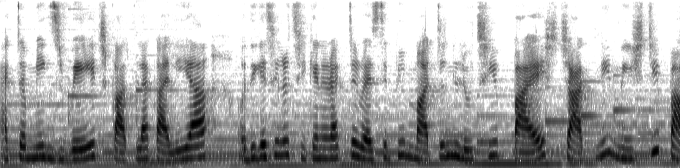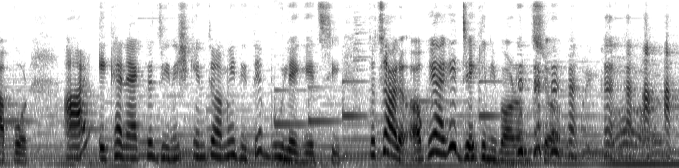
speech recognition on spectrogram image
একটা মিক্সড ভেজ কাতলা, কালিয়া। ওদিকে ছিল চিকেনের একটা রেসিপি মাটন লুচি, পায়েস, চাটনি, মিষ্টি, পাঁপড়। আর এখানে একটা জিনিস কিন্তু আমি দিতে ভুলে গেছি। তো চলো, ওকে আগে ডেকে নি বরঞ্চ।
